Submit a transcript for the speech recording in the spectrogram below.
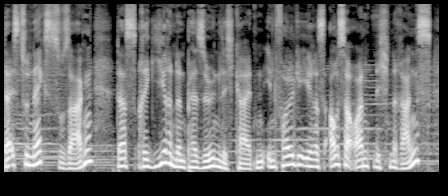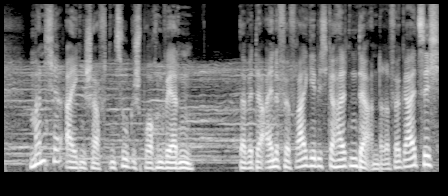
Da ist zunächst zu sagen, dass regierenden Persönlichkeiten infolge ihres außerordentlichen Rangs manche Eigenschaften zugesprochen werden. Da wird der eine für freigebig gehalten, der andere für geizig,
